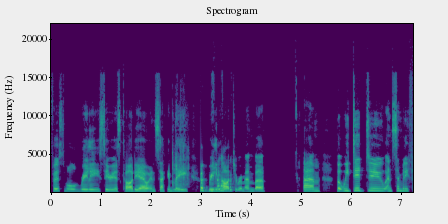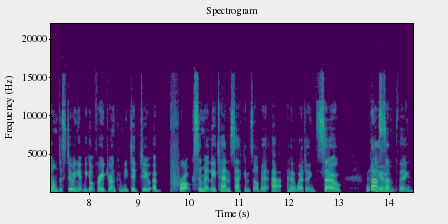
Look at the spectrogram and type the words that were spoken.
first of all really serious cardio and secondly really hard to remember um but we did do and somebody filmed us doing it we got very drunk and we did do approximately 10 seconds of it at her wedding so that's something.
